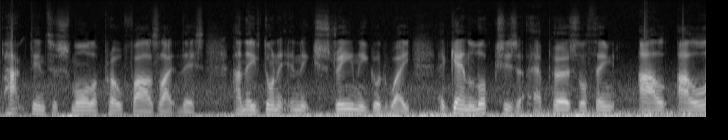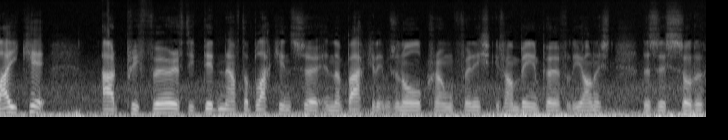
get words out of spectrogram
packed into smaller profiles like this and they've done it in an extremely good way. Again looks is a personal thing. I'll, I like it. I'd prefer if they didn't have the black insert in the back and it was an all chrome finish. If I'm being perfectly honest there's this sort of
